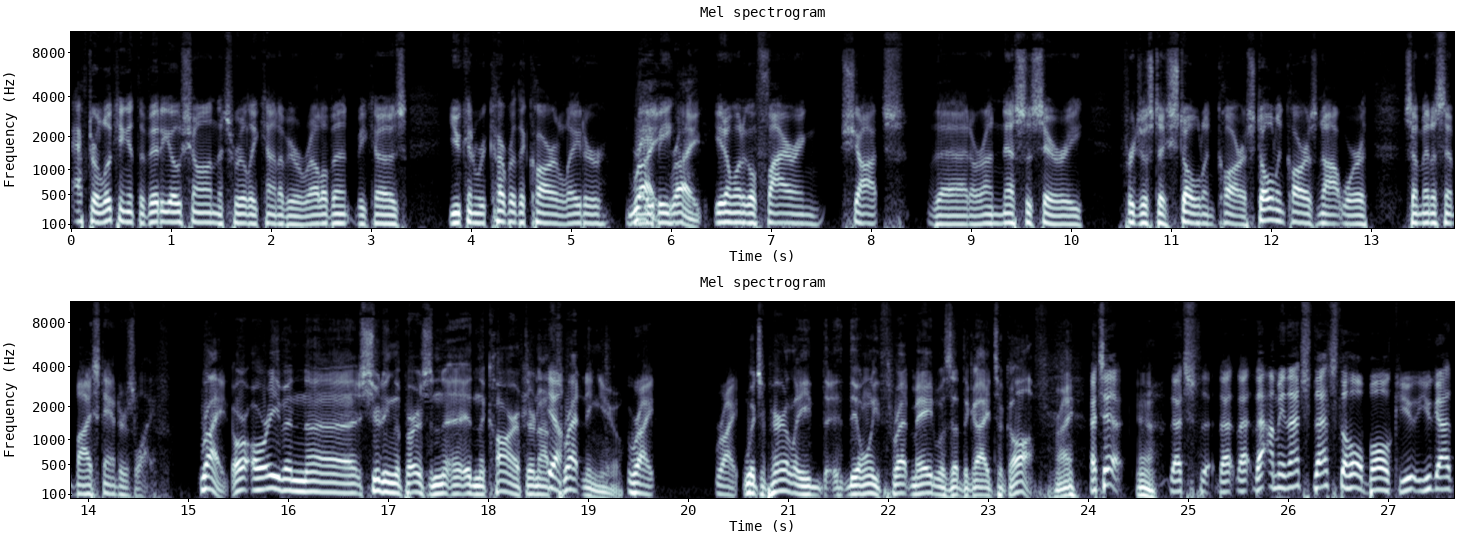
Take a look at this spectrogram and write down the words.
after looking at the video, Sean, that's really kind of irrelevant because you can recover the car later. Right, maybe. right. You don't want to go firing shots that are unnecessary for just a stolen car. A stolen car is not worth some innocent bystander's life. Right, or or even uh, shooting the person in the car if they're not Yeah. threatening you. Right. Right. Which apparently th- the only threat made was that the guy took off. Right? That's it. Yeah. That's the, that, that, that. I mean, that's that's the whole bulk. You you got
